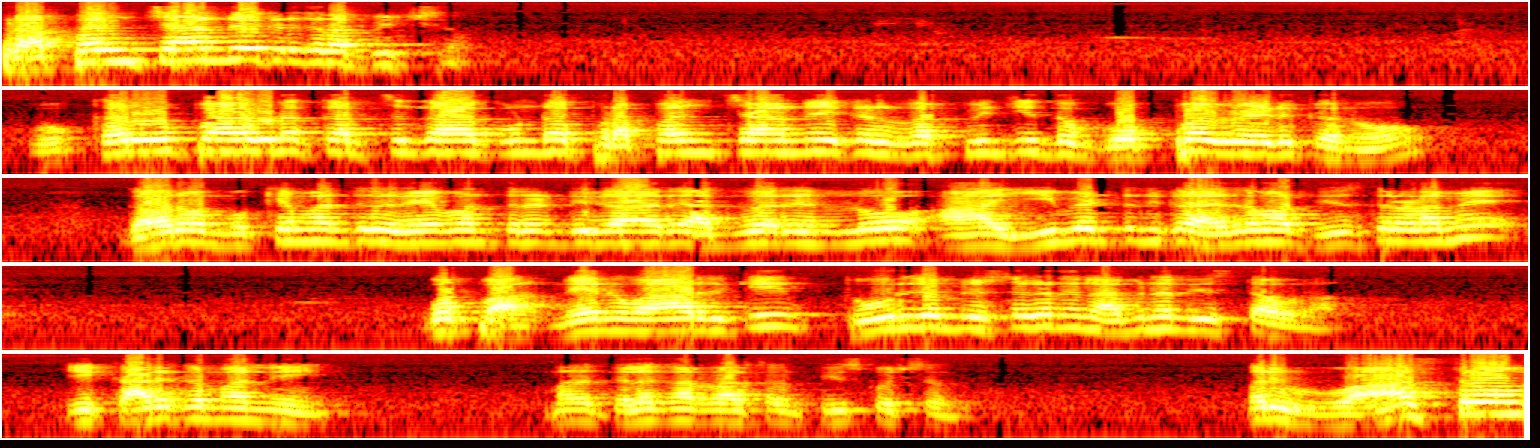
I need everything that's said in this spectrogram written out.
ప్రపంచాన్ని ఇక్కడికి రప్పించినాం. ఒక్క రూపాయి కూడా ఖర్చు కాకుండా ప్రపంచాన్ని ఇక్కడికి రప్పించి ఇంత గొప్ప వేడుకను గౌరవ ముఖ్యమంత్రి రేవంత్ రెడ్డి గారి ఆధ్వర్యంలో ఆ ఈవెంట్ని ఇక్కడ హైదరాబాద్ తీసుకురావడమే గొప్ప. నేను వారికి టూరిజం మినిస్టర్గా నేను అభినందిస్తా ఉన్నా. ఈ కార్యక్రమాన్ని మన తెలంగాణ రాష్ట్రం తీసుకొచ్చినందుకు మరి వాస్తవం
